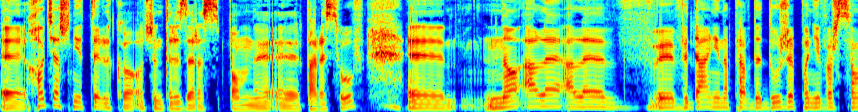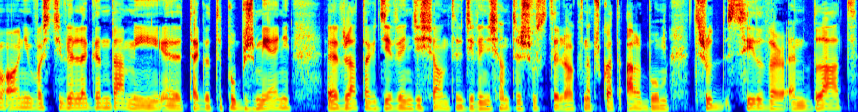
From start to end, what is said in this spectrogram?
E, chociaż nie tylko, o czym też zaraz wspomnę e, parę słów. E, No ale, ale wydanie naprawdę duże, ponieważ są oni właściwie legendami tego typu brzmień w latach 90., 96 rok, na przykład album True Silver and Blood,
